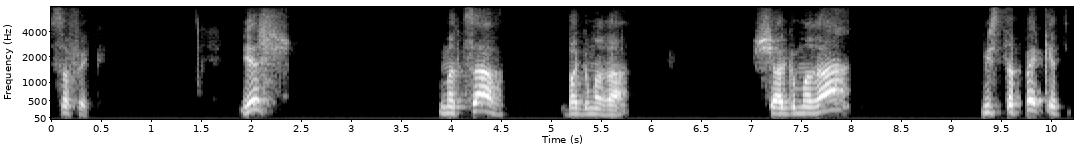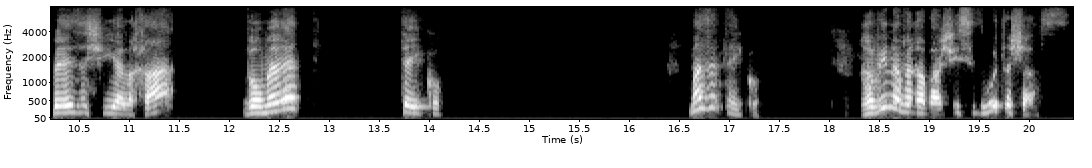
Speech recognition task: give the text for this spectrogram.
ספק. יש מצב בגמרא שהגמרא מסתפקת באיזושהי הלכה ואומרת תיקו. מה זה תיקו? רבינה ורבשי סידרו את הש"ס,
